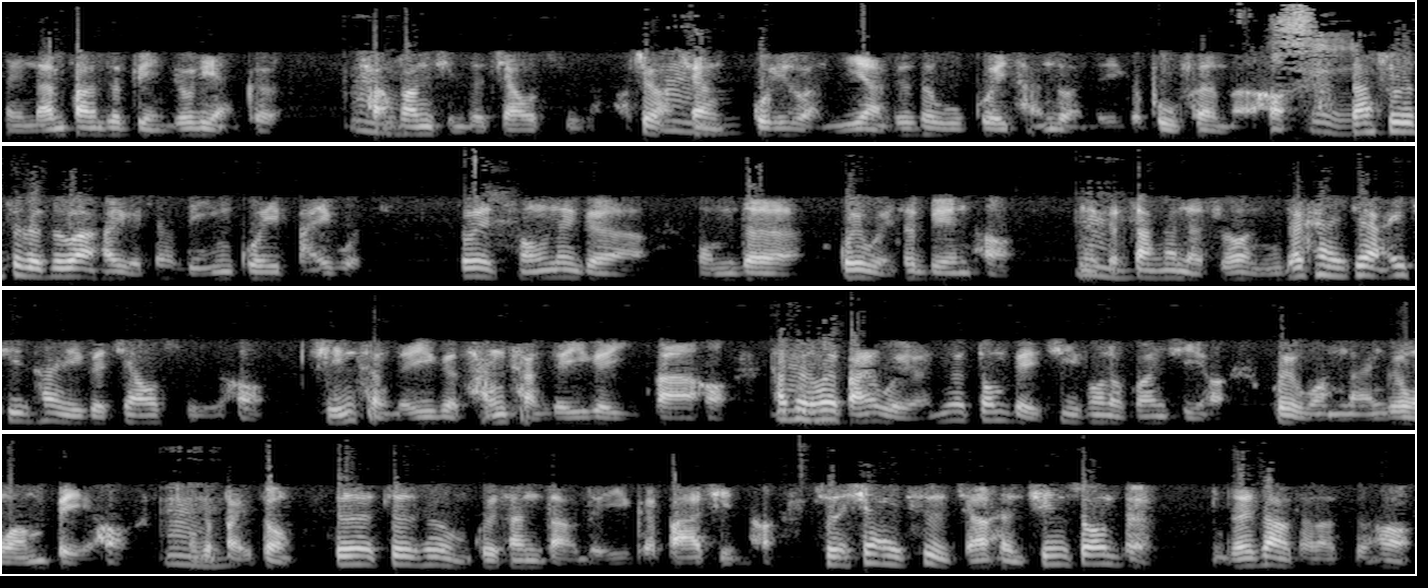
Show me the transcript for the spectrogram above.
哎，南方这边有两个。长方形的礁石，就好像龟卵一样，嗯、就是乌龟产卵的一个部分嘛，哈是。那除了这个之外，还有一个叫鳞龟摆尾，所以从那个我们的龟尾这边哈，那个上岸的时候，嗯、你再看一下，哎，其实它有一个礁石哈形成的一个长长的一个尾巴哈，它可能会摆尾啊，因为东北季风的关系哈，会往南跟往北哈那个摆动，这是这是我们龟山岛的一个八景哈。所以下一次只要很轻松的你在绕岛的时候，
